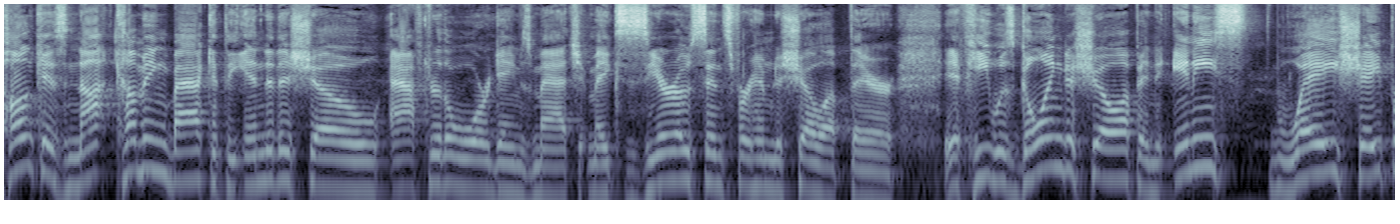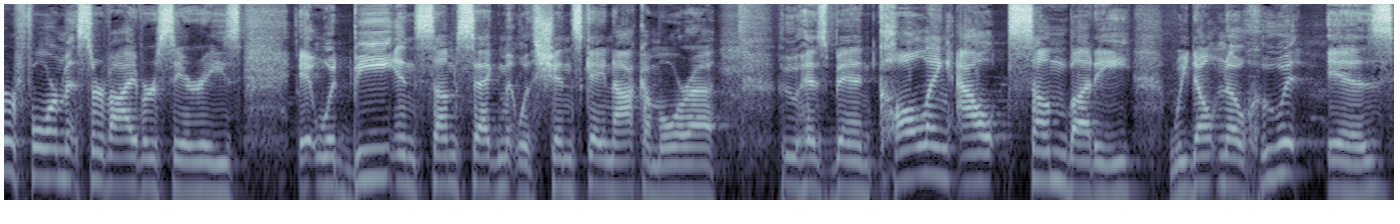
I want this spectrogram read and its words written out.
Punk is not coming back at the end of the show after the War Games match. It makes zero sense for him to show up there. If he was going to show up in any way, shape, or form at Survivor Series, it would be in some segment with Shinsuke Nakamura, who has been calling out somebody. We don't know who it is,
